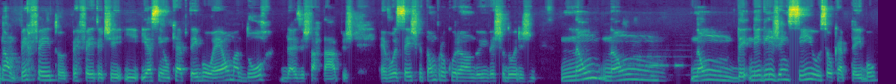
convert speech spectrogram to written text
Não, perfeito, perfeito. E, e, assim, o cap table é uma dor das startups. É vocês que estão procurando investidores, não, não, não de, negligenciem o seu cap table,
